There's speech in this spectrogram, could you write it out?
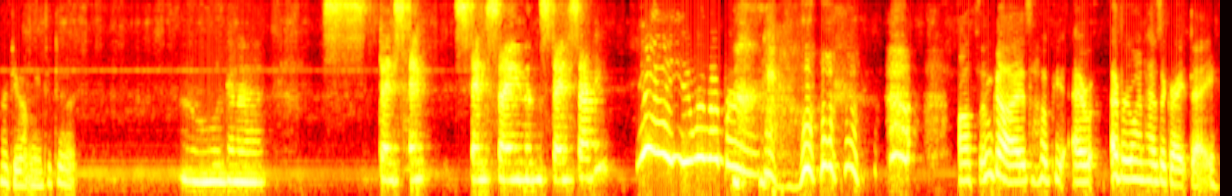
or do you want me to do it? And we're gonna stay safe, stay sane, and stay savvy. Yeah, you remember. awesome, guys. Hope you everyone has a great day.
